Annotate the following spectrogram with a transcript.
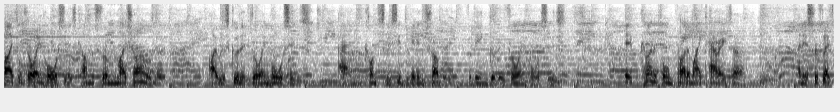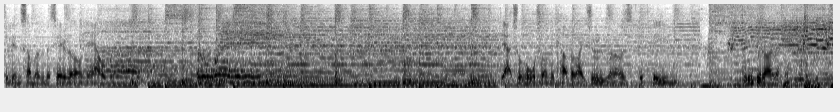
Title Drawing Horses comes from my childhood. I was good at drawing horses and constantly seemed to get in trouble for being good at drawing horses. It kind of formed part of my character and it's reflected in some of the material on the album. The actual horse on the cover I drew when I was 15. Pretty good, I reckon.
